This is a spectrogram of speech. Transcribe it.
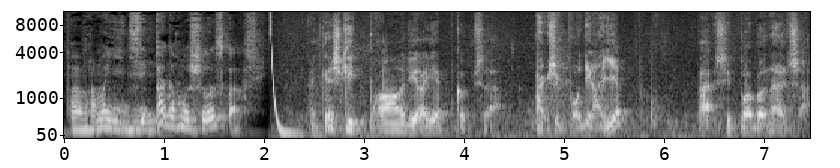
Enfin, vraiment, il disait pas grand-chose, quoi. Qu'est-ce qui te prend à dire yep comme ça? Ah, C'est pour dire yep. Ah, c'est pas banal, ça.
